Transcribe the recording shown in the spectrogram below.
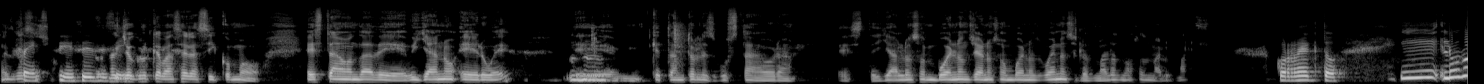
es gracioso. Sí, sí, sí, sí, Yo creo que va a ser así como esta onda de villano héroe em, que tanto les gusta ahora. Este, ya los son buenos, ya no son buenos buenos y los malos no son malos malos. Correcto. Y luego,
